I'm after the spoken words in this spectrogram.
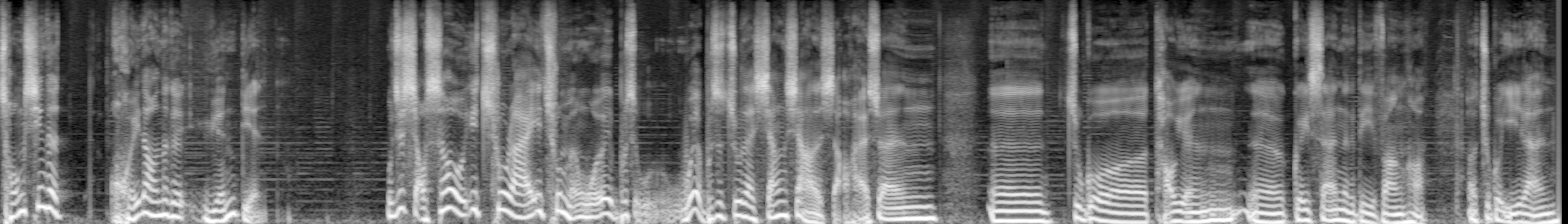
重新的回到那个原点。我觉得小时候一出来一出门，我也不是我也不是住在乡下的小孩，虽然呃住过桃园呃龟山那个地方哈，呃住过宜兰。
